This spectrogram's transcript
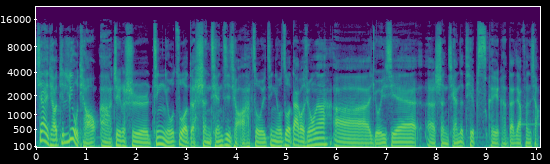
下一条第六条啊，这个是金牛座的省钱技巧啊。作为金牛座大狗熊呢啊，有一些呃省钱的 tips 可以跟大家分享。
